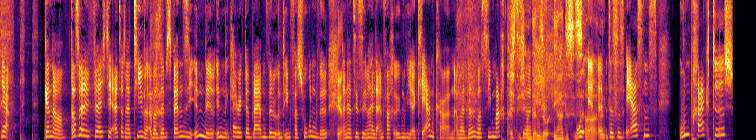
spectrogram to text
Ja, genau. Das wäre vielleicht die Alternative. Aber selbst wenn sie in dem in Charakter bleiben will und ihn verschonen will, Ja. dann hätte sie es ihm halt einfach irgendwie erklären können. Aber das, was sie macht, ist Richtig. für, Und dann so, ja, das ist. Oh, äh, äh, äh, das ist erstens unpraktisch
